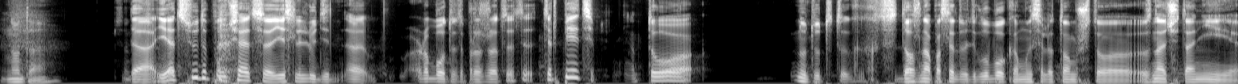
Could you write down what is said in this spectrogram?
Ну да. Да, и отсюда получается, если люди э, работают и продолжают это терпеть, то ну, тут э, должна последовать глубокая мысль о том, что значит они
